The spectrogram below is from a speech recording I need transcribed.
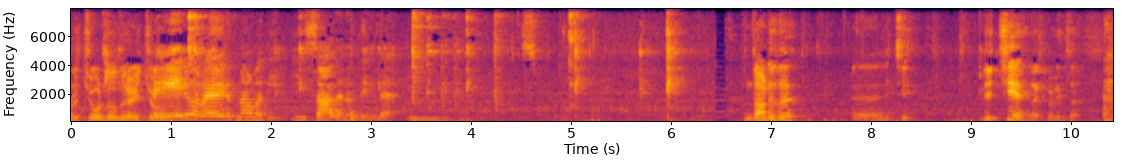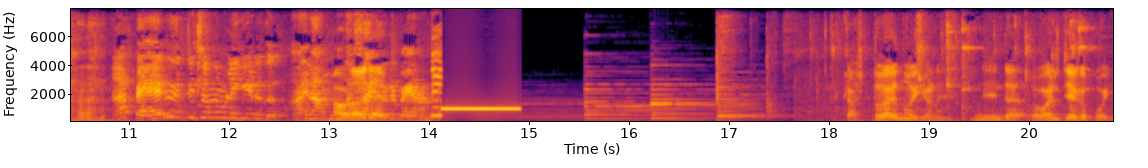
ഒളിച്ചു കൊണ്ടുവന്ന് കഴിച്ചോ? പേര് പറയാതിരുന്നാ മതി ഈ സാധനത്തിന്റെ. എന്താണിത്? ലിച്ചി. ലിച്ചിയ? ആ പേര് തെറ്റിച്ചൊന്നും വിളിക്കരുത് അതിന് പേരുണ്ട്. കഷ്ടമായെന്ന് നോക്കിയാണ് ഇനി ഇതിന്റെ റോയൽറ്റി ഒക്കെ പോയി.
